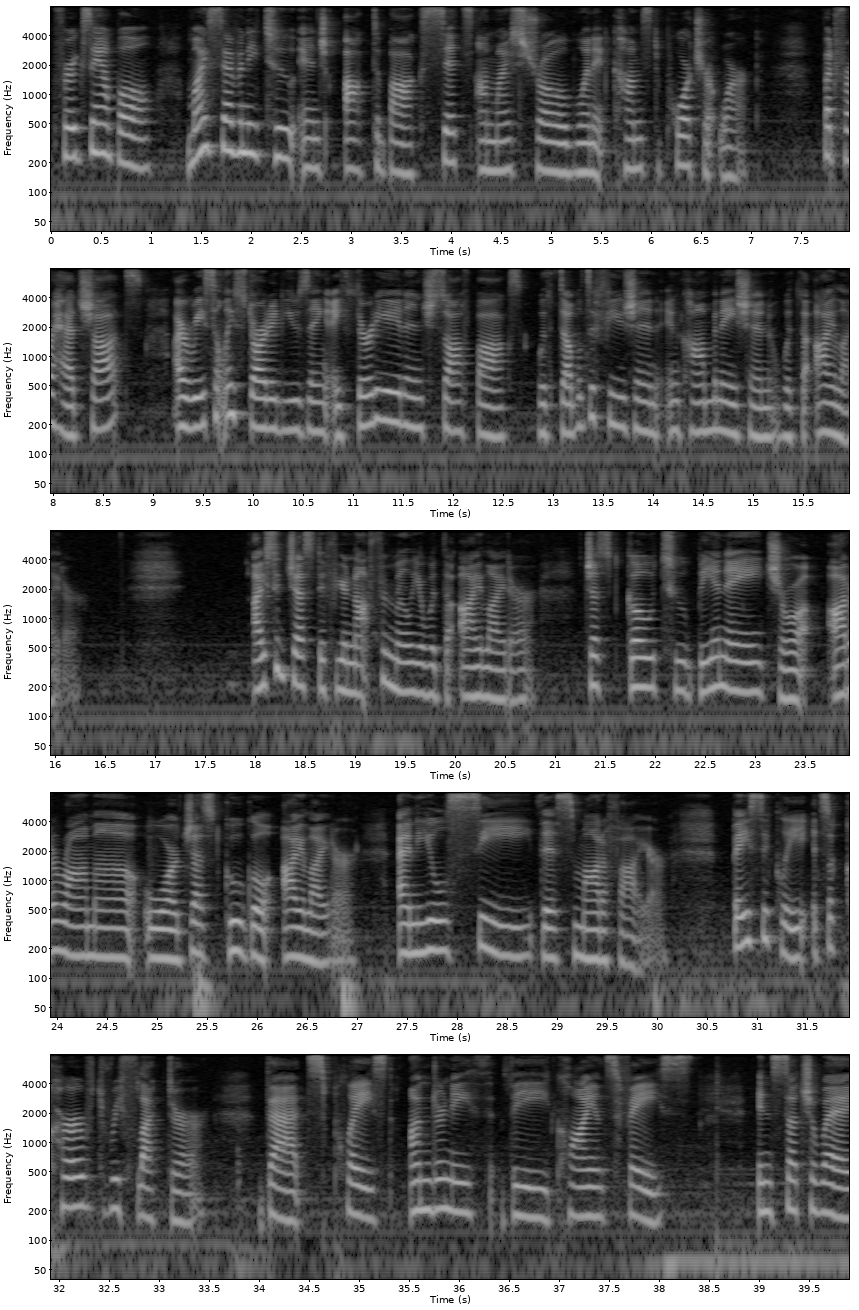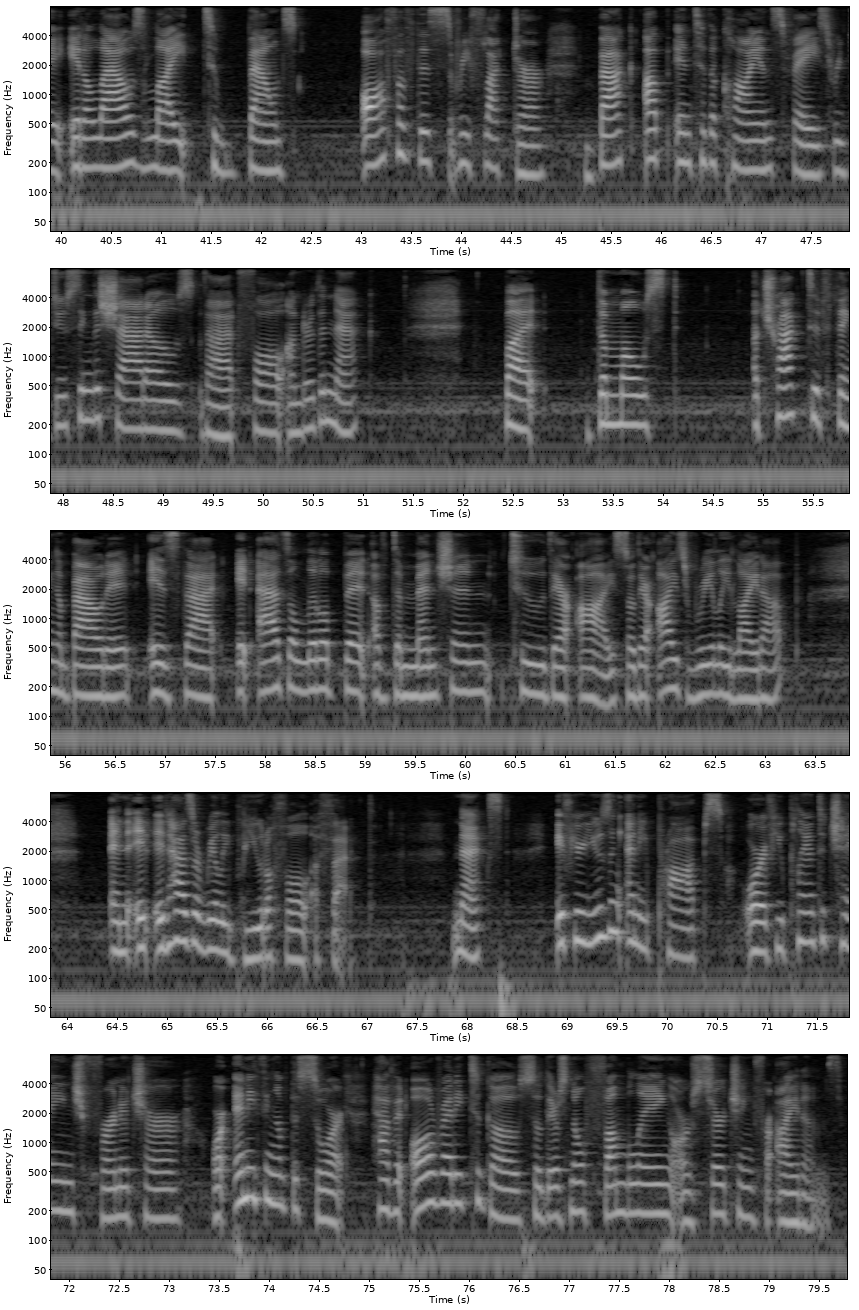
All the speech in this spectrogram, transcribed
For example, my 72 inch Octabox sits on my strobe when it comes to portrait work. But for headshots, I recently started using a 38 inch softbox with double diffusion in combination with the Eyelighter. I suggest if you're not familiar with the Eyelighter, just go to B&H or Adorama or just Google Eyelighter and you'll see this modifier. Basically, it's a curved reflector that's placed underneath the client's face in such a way it allows light to bounce off of this reflector back up into the client's face, reducing the shadows that fall under the neck but the most attractive thing about it is that it adds a little bit of dimension to their eyes. So their eyes really light up. And it, it has a really beautiful effect. Next, if you're using any props or if you plan to change furniture or anything of the sort, have it all ready to go so there's no fumbling or searching for items.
